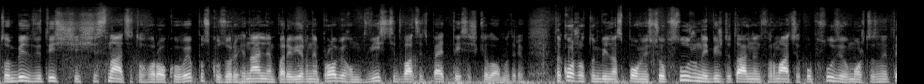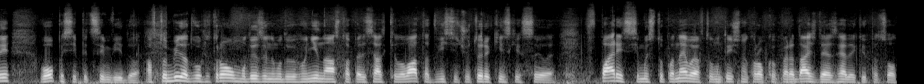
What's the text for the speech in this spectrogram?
Автомобіль 2016 року випуску з оригінальним перевіреним пробігом 225 тисяч кілометрів. Також автомобіль у нас повністю обслужений. Більш детальну інформацію по обслузі ви можете знайти в описі під цим відео. Автомобіль на двохлітровому дизельному двигуні на 150 кВт та 204 кінських сили. В парі з 7-ступеневою автоматичною коробкою передач DSG DQ500.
